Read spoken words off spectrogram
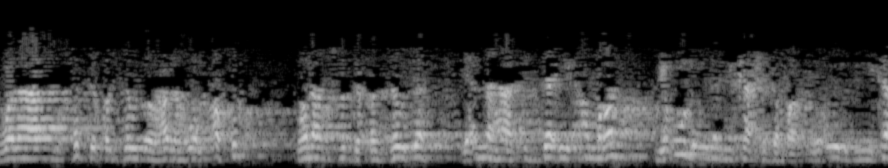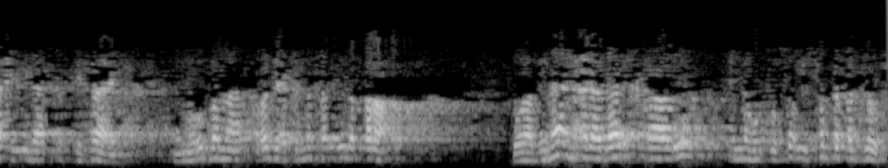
ولا نصدق الزوجة وهذا هو الأصل ولا نصدق الزوجة لأنها تدعي أمرا يؤول إلى النكاح بالرأس يؤول بالنكاح إلى ارتفاعه لأنه ربما رجعت المسألة إلى الطلاق. وبناء على ذلك قالوا إنه يصدق الزوج.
